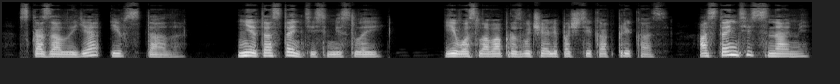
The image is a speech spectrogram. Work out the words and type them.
— сказала я и встала. «Нет, останьтесь, мисс Лей». Его слова прозвучали почти как приказ. «Останьтесь с нами.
